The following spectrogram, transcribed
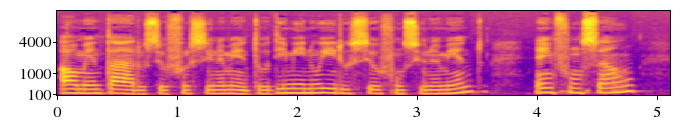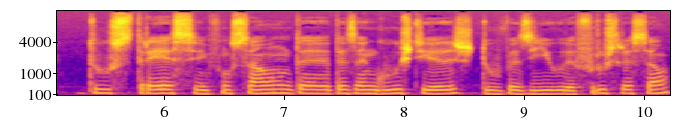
aumentar o seu funcionamento ou diminuir o seu funcionamento em função do stress, em função da, das angústias, do vazio, da frustração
